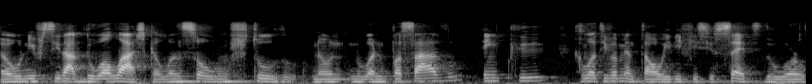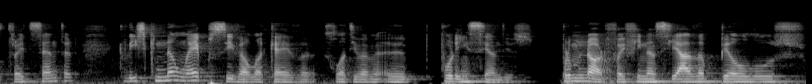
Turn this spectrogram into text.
a Universidade do Alasca lançou um estudo no, no ano passado em que, relativamente ao edifício 7 do World Trade Center, que diz que não é possível a queda relativamente, eh, por incêndios. Por menor, foi financiada pelos,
